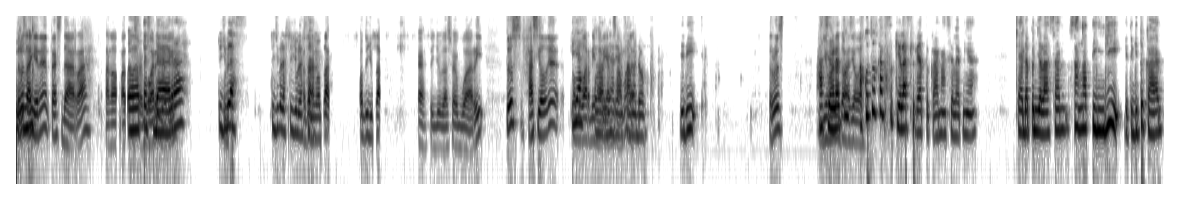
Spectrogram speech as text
Terus Mm-mm. akhirnya tes darah tanggal 14 Eh, tes Februari berarti. darah 17. 17 17. Atau ah. 15. Oh 17. Eh 17 Februari. Terus hasilnya Iya, keluar di hari yang sama nggak? dong. Jadi Terus hasilnya tuh tuh, hasilnya? aku tuh kan sekilas lihat tuh kan hasil labnya. Kayak ada penjelasan sangat tinggi gitu-gitu kan.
